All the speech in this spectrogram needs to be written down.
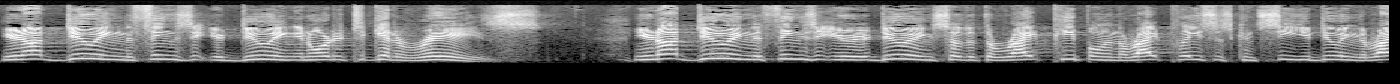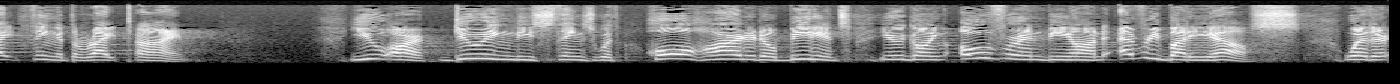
You're not doing the things that you're doing in order to get a raise. You're not doing the things that you're doing so that the right people in the right places can see you doing the right thing at the right time. You are doing these things with wholehearted obedience. You're going over and beyond everybody else whether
